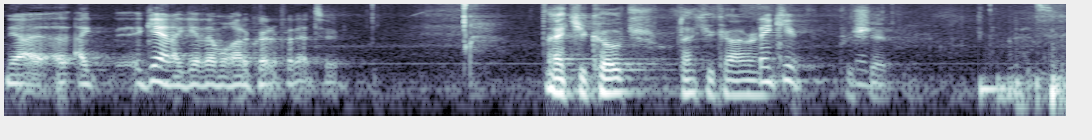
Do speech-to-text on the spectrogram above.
yeah, I, I, again, I give them a lot of credit for that too. Thank you, Coach. Thank you, Kyren. Thank you. Appreciate it.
